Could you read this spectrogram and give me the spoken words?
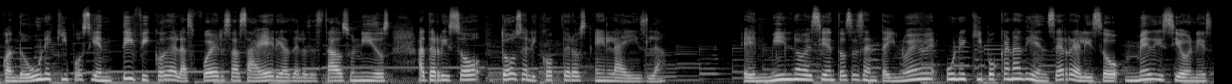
cuando un equipo científico de las Fuerzas Aéreas de los Estados Unidos aterrizó dos helicópteros en la isla. En 1969, un equipo canadiense realizó mediciones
